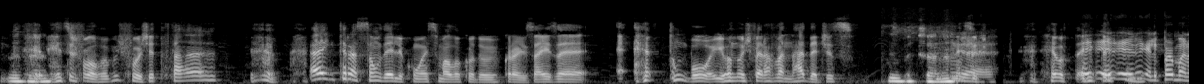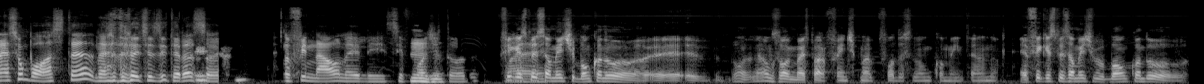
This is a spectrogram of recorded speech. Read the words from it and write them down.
Uhum. Esses volumes, Fujita tá. A interação dele com esse maluco do Cross Eyes é, é, é tão boa e eu não esperava nada disso. Bacana. É. Ele, ele- ele permanece um bosta, né, durante as interações. No final, né, ele se fode Uhum. todo. Fica Mas- especialmente bom quando. É, é, bom, não vamos mais pra frente, mas foda-se, vamos comentando. É, fica especialmente bom quando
